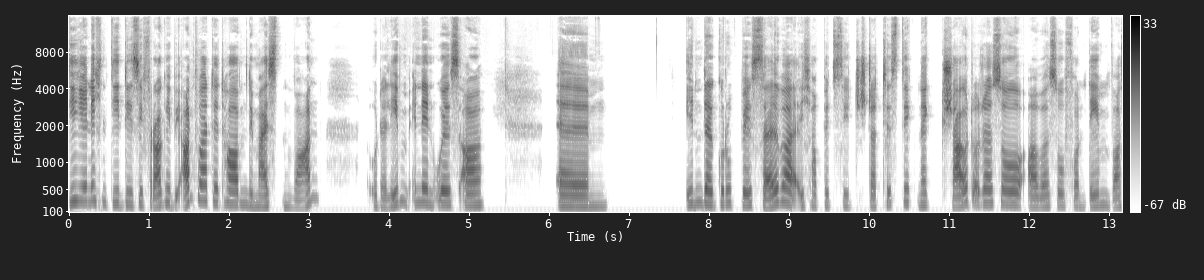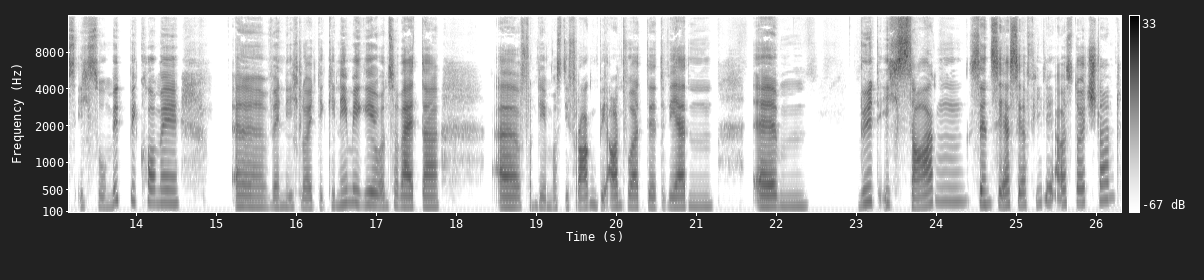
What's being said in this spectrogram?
diejenigen, die diese Frage beantwortet haben, die meisten waren oder leben in den USA. Ähm, in der Gruppe selber, ich habe jetzt die Statistik nicht geschaut oder so, aber so von dem, was ich so mitbekomme, äh, wenn ich Leute genehmige und so weiter, äh, von dem, was die Fragen beantwortet werden, ähm, würde ich sagen, sind sehr, sehr viele aus Deutschland.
